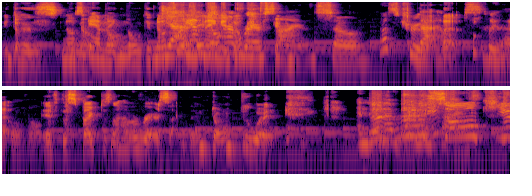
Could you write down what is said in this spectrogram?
because No you know, scamming. Don't, don't get No yeah, and scamming they don't have don't rare get signs, so That's true. That That- helps. hopefully that will help. If the spike does not have a rare sign, then don't do it. and they That, have that so signs. cute.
